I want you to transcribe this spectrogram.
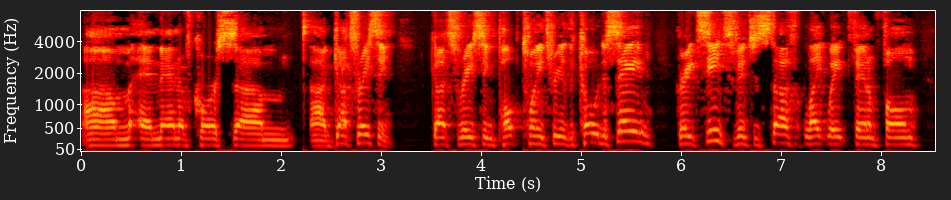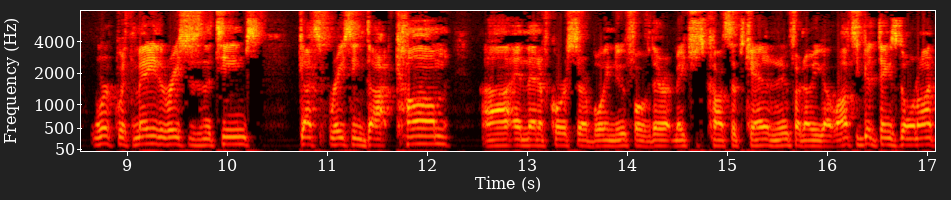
Um, and then, of course, um, uh, Guts Racing. Guts Racing Pulp 23 of the code to save. Great seats, vintage stuff, lightweight Phantom foam. Work with many of the racers and the teams. GutsRacing.com. Uh, and then, of course, our boy Newf over there at Matrix Concepts Canada. Newf, I know you got lots of good things going on.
